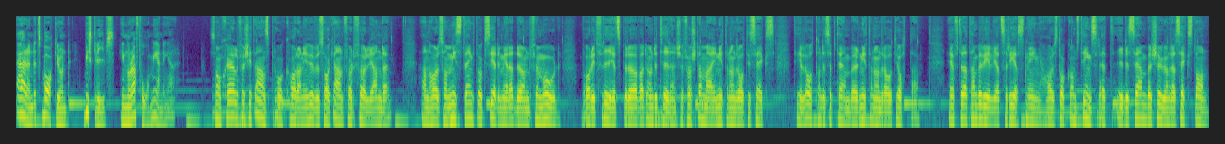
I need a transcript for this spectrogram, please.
Ärendets bakgrund beskrivs i några få meningar. Som skäl för sitt anspråk har han i huvudsak anfört följande. Han har som misstänkt och sedermera dömd för mord varit frihetsberövad under tiden 21 maj 1986 till 8 september 1988. Efter att han beviljats resning har Stockholms tingsrätt i december 2016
